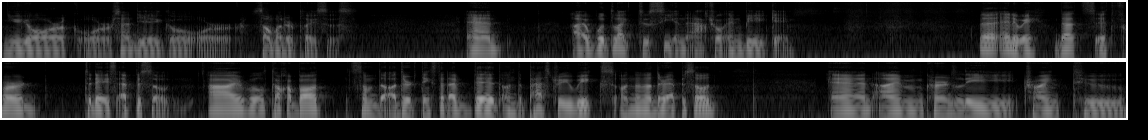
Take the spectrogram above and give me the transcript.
New York or San Diego or some other places. And I would like to see an actual NBA game. Uh, anyway, that's it for today's episode. I will talk about some of the other things that I've did on the past three weeks on another episode. And I'm currently trying to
